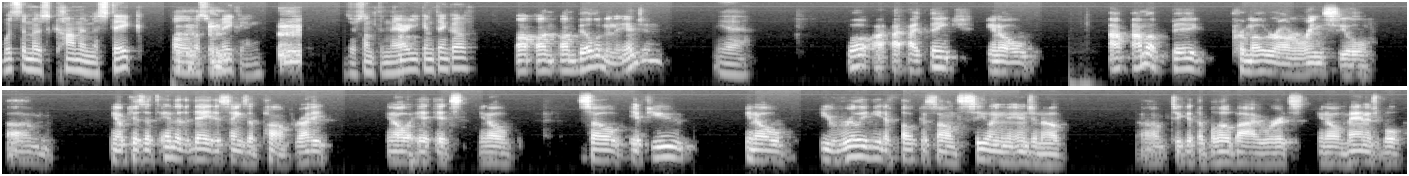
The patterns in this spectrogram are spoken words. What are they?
What's the most common mistake all of us are making? Is there something there you can think of? On on, on building an engine, Yeah. Well, I, I- I think you know, I'm, I'm a big promoter on ring seal. Um, you know, because at the end of the day, this thing's a pump, right? You know, it, it's you know, so if you, you know, you really need to focus on sealing the engine up um, to get the blow by where it's you know manageable.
